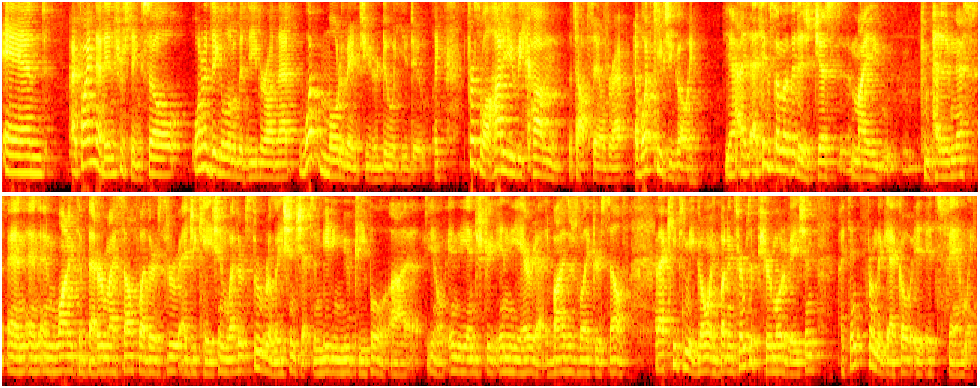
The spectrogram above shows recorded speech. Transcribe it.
And I find that interesting. So, I want to dig a little bit deeper on that. What motivates you to do what you do? Like, first of all, how do you become the top sales rep, and what keeps you going? Yeah, I, I think some of it is just my competitiveness and, and, and wanting to better myself, whether it's through education, whether it's through relationships and meeting new people, uh, you know, in the industry, in the area, advisors like yourself. That keeps me going. But in terms of pure motivation, I think from the get go, it, it's family.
